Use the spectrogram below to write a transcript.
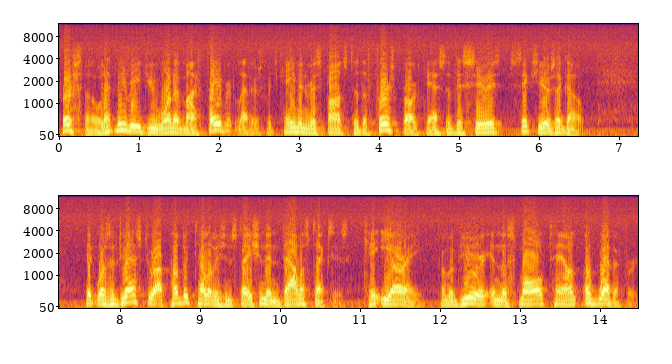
First, though, let me read you one of my favorite letters which came in response to the first broadcast of this series six years ago. It was addressed to our public television station in Dallas, Texas, KERA, from a viewer in the small town of Weatherford.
